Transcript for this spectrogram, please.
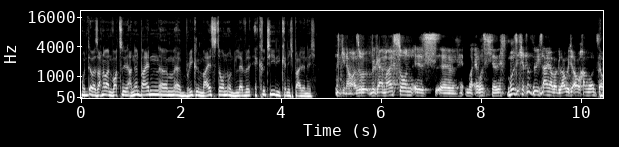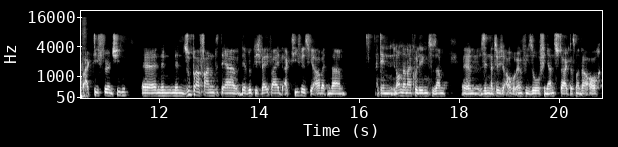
Und aber sag noch mal ein Wort zu den anderen beiden, ähm, äh, Briegel Milestone und Level Equity, die kenne ich beide nicht. Genau, also Begal Milestone ist, äh, muss, ich, muss ich jetzt natürlich sagen, aber glaube ich auch, haben wir uns auch aktiv für entschieden, äh, einen, einen super Fund, der, der wirklich weltweit aktiv ist. Wir arbeiten da den Londoner Kollegen zusammen, ähm, sind natürlich auch irgendwie so finanzstark, dass man da auch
